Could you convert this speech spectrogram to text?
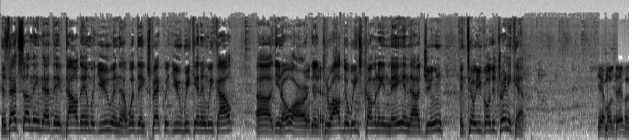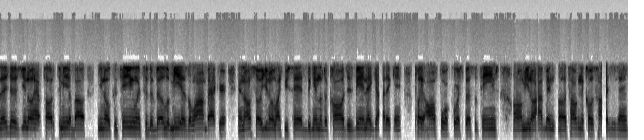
is that something that they've dialed in with you and that what they expect with you week in and week out uh, you know, or throughout the weeks coming in May and uh, June until you go to training camp? Yeah, most definitely. They just, you know, have talked to me about, you know, continuing to develop me as a linebacker. And also, you know, like you said at the beginning of the call, just being that guy that can play all four core special teams. Um, you know, I've been uh, talking to Coach Hodges and,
